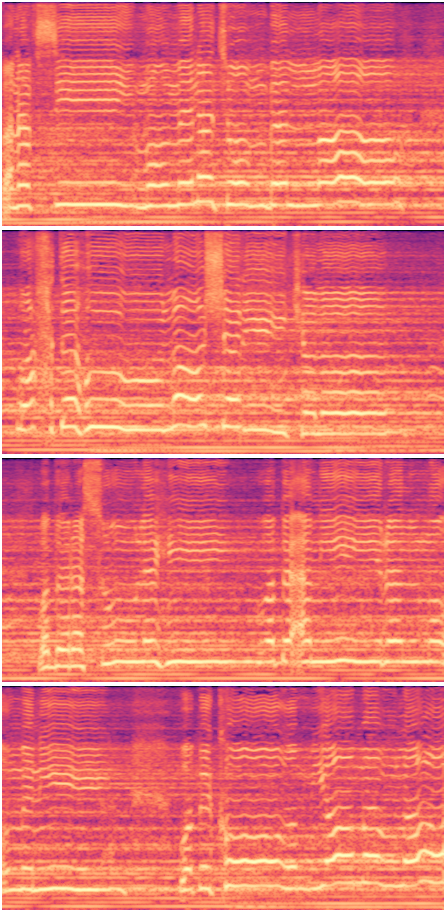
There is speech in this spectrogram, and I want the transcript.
فنفسي مؤمنة بالله وحده لا شريك له وبرسوله وبأمير المؤمنين وبكم يا مولاي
